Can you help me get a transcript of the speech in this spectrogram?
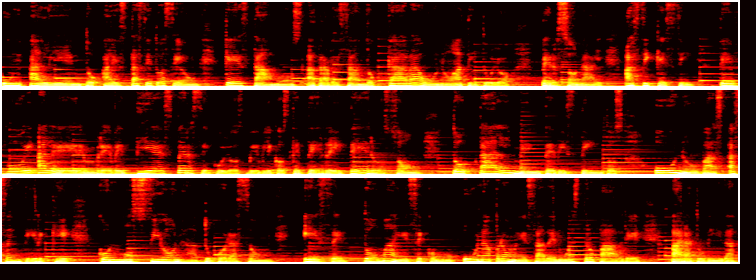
un aliento a esta situación que estamos atravesando cada uno a título personal. Así que sí, te voy a leer 10 versículos bíblicos que te reitero son totalmente distintos. Uno vas a sentir que conmociona tu corazón. Ese, toma ese como una promesa de nuestro Padre para tu vida,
